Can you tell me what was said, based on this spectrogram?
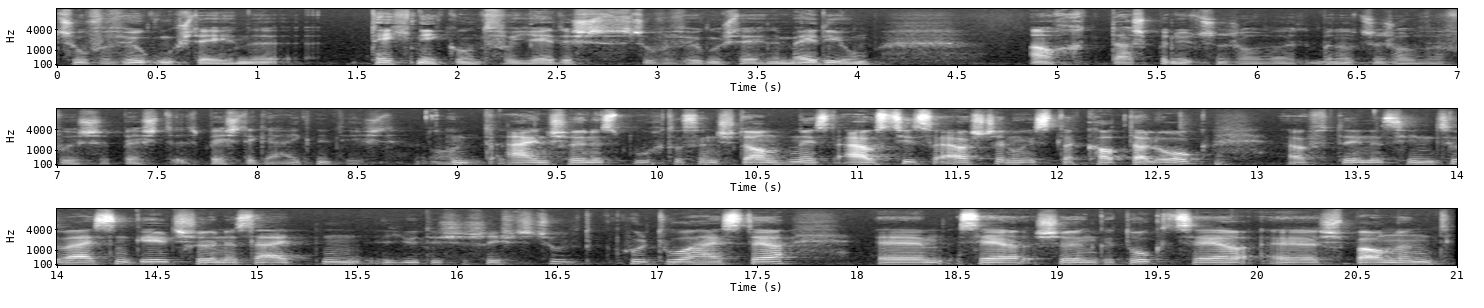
zur Verfügung stehende Technik und für jedes zur Verfügung stehende Medium auch das benutzen soll, benutzen soll wofür es das Beste, das Beste geeignet ist. Und, Und, ein schönes Buch, das entstanden ist aus dieser Ausstellung, ist der Katalog, auf den es hinzuweisen gilt. Schöne Seiten, jüdische Schriftkultur heißt er. Ähm, sehr schön gedruckt, sehr äh, spannend,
